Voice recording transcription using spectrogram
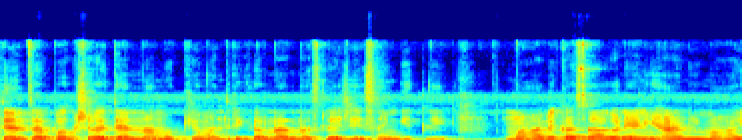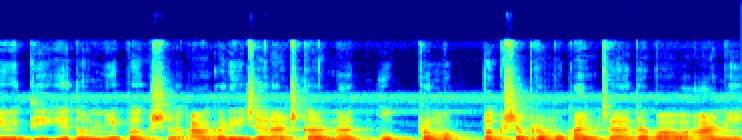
त्यांचा पक्ष त्यांना मुख्यमंत्री करणार नसल्याचे सांगितले. महाविकास आघाडी आणि महायुती हे दोन्ही पक्ष आघाडीच्या राजकारणात प्रमुख पक्षप्रमुखांचा दबाव आणि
